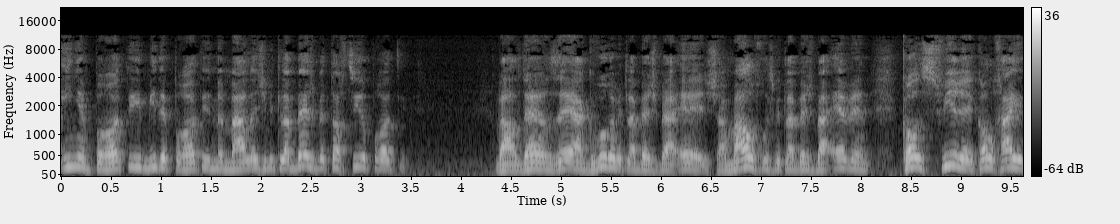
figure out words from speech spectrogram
עניין פרוטי, מידה פרוטי, ממלא שמתלבש בתוך ציור פרוטי. ועל דרך זה הגבורה מתלבש באש, המלכוס מתלבש באבן, כל ספירה, כל חי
